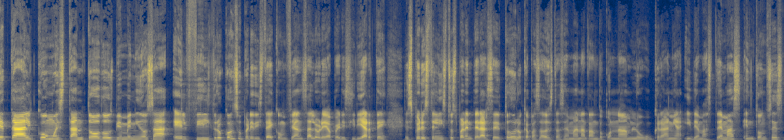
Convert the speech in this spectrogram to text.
¿Qué tal? ¿Cómo están todos? Bienvenidos a El Filtro con su periodista de confianza, Lorea Pérez Iriarte. Espero estén listos para enterarse de todo lo que ha pasado esta semana, tanto con AMLO, Ucrania y demás temas. Entonces,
